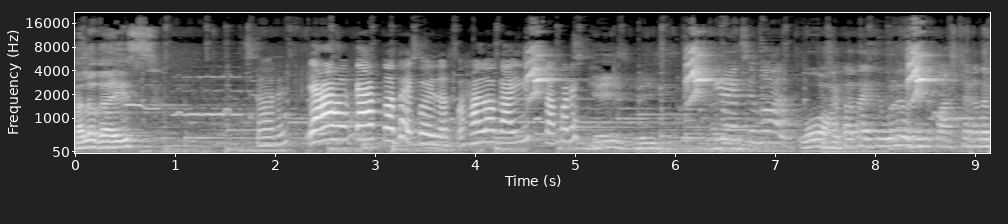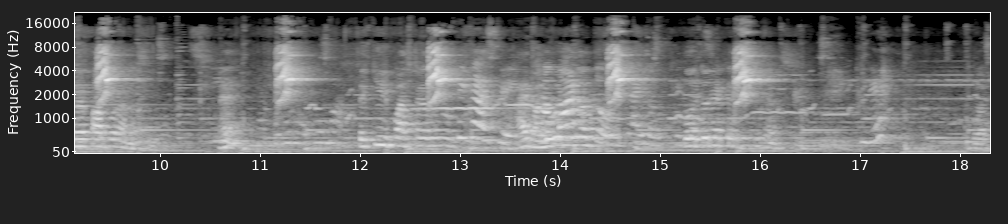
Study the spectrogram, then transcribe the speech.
হ্যালো গাইস তাহলে? ইয়াও কাক কথাই কই যাচ্ছ? হ্যালো গাইস তারপরে? ও হঠাৎ আইছে বলে জন্য পাঁচ টাকা দামের পাপড় আনছি। হ্যাঁ? তো কি পাঁচ টাকা দামের ঠিক আছে আই ভালো করে তো, তোর জন্য একটা জিনিস আনছি। কিরে? বাস।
